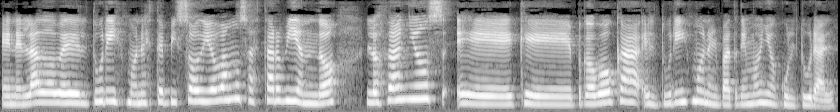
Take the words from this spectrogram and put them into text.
en el lado B del turismo, en este episodio, vamos a estar viendo los daños eh, que provoca el turismo en el patrimonio cultural.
